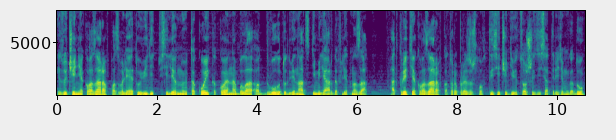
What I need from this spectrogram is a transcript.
Изучение квазаров позволяет увидеть Вселенную такой, какой она была от 2 до 12 миллиардов лет назад – Открытие квазаров, которое произошло в 1963 году,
